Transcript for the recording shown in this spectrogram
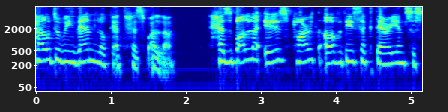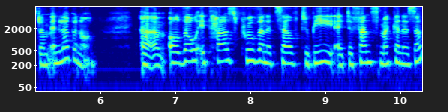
how do we then look at Hezbollah? Hezbollah is part of the sectarian system in Lebanon. Um, although it has proven itself to be a defense mechanism,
